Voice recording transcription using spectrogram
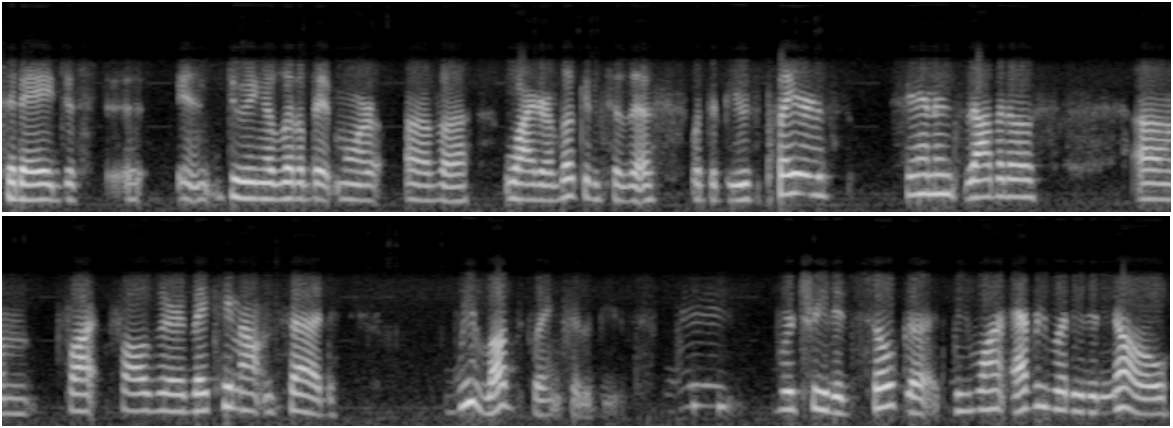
today, just uh, in doing a little bit more of a wider look into this with the Beauts players, Shannon Szabados, um, Pfalzer, they came out and said, we loved playing for the Beauts. We were treated so good. We want everybody to know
